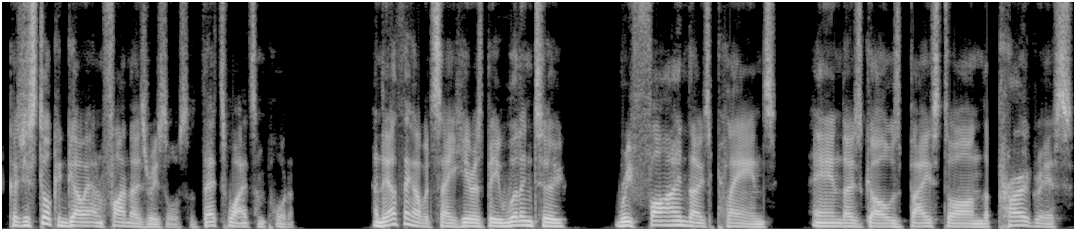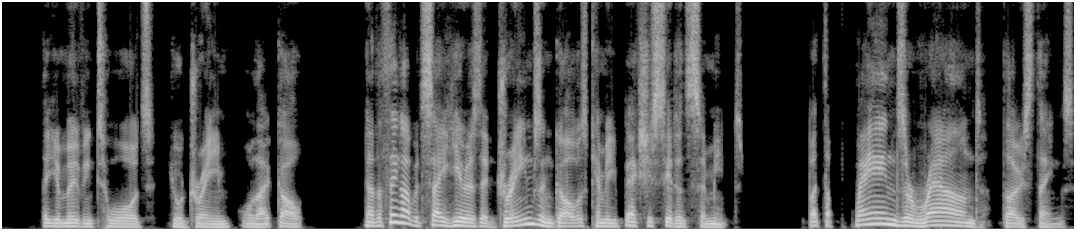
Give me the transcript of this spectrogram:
because you still can go out and find those resources. That's why it's important. And the other thing I would say here is be willing to refine those plans and those goals based on the progress that you're moving towards your dream or that goal. Now, the thing I would say here is that dreams and goals can be actually set in cement, but the plans around those things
